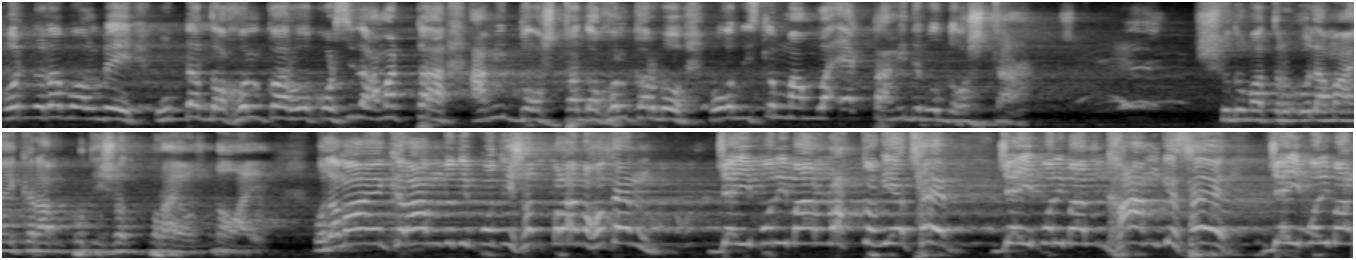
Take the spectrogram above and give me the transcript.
অন্যরা বলবে, উড্ডা দখল কর, ও করছিল আমারটা, আমি দশটা দখল করব। ও ইসলাম মামলা একটা, আমি দেবো দশটা। শুধুমাত্র ওলামা একরাম প্রতিশোধ পরায়ণ নয়। ওলামা একরাম যদি প্রতিশোধ পরায়ণ হতেন যেই পরিমাণ রক্ত গিয়েছে, যেই পরিমাণ ঘাম গেছে, যেই পরিমাণ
